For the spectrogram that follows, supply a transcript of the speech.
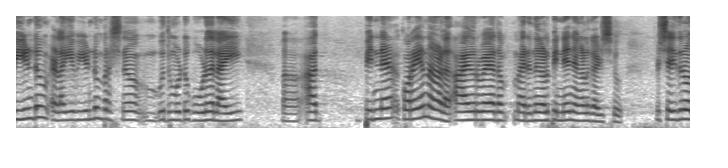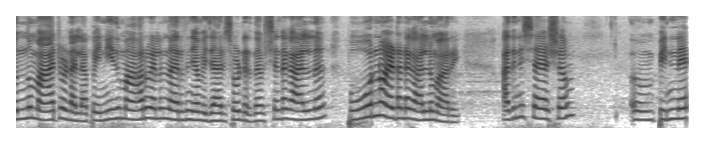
വീണ്ടും ഇളകി വീണ്ടും പ്രശ്നം ബുദ്ധിമുട്ട് കൂടുതലായി. പിന്നെ കുറേ നാൾ ആയുർവേദം മരുന്നുകൾ പിന്നെ ഞങ്ങൾ കഴിച്ചു. പക്ഷേ ഇതിനൊന്നും മാറ്റം ഉണ്ടല്ല അപ്പോൾ ഇനി ഇത് മാറുമല്ലെന്നായിരുന്നു ഞാൻ വിചാരിച്ചുകൊണ്ടിരുന്നത്. പക്ഷേ എന്റെ കാലിന് പൂർണമായിട്ട് എന്റെ കാലിന് മാറി. അതിനുശേഷം പിന്നെ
